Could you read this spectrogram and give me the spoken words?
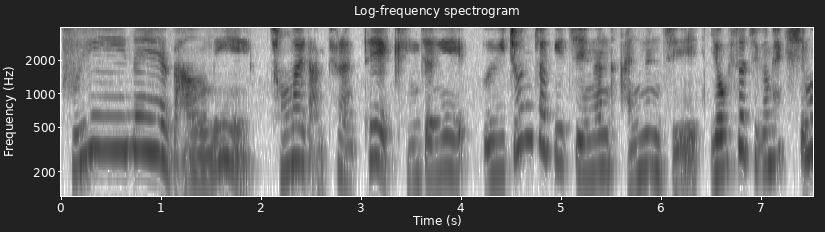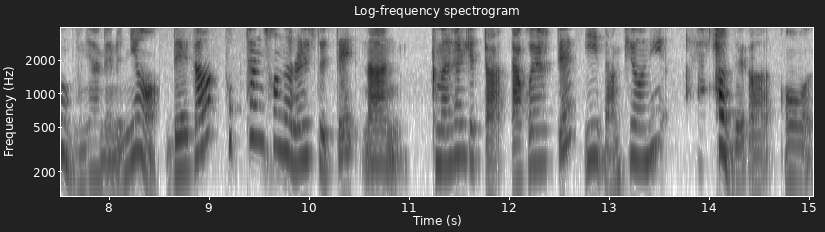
부인의 마음이 정말 남편한테 굉장히 의존적이지는 않는지 여기서 지금 핵심은 뭐냐면은요. 내가 폭탄 선언을 했을 때 난 그만 살겠다라고 할 때 이 남편이 아, 내가 어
